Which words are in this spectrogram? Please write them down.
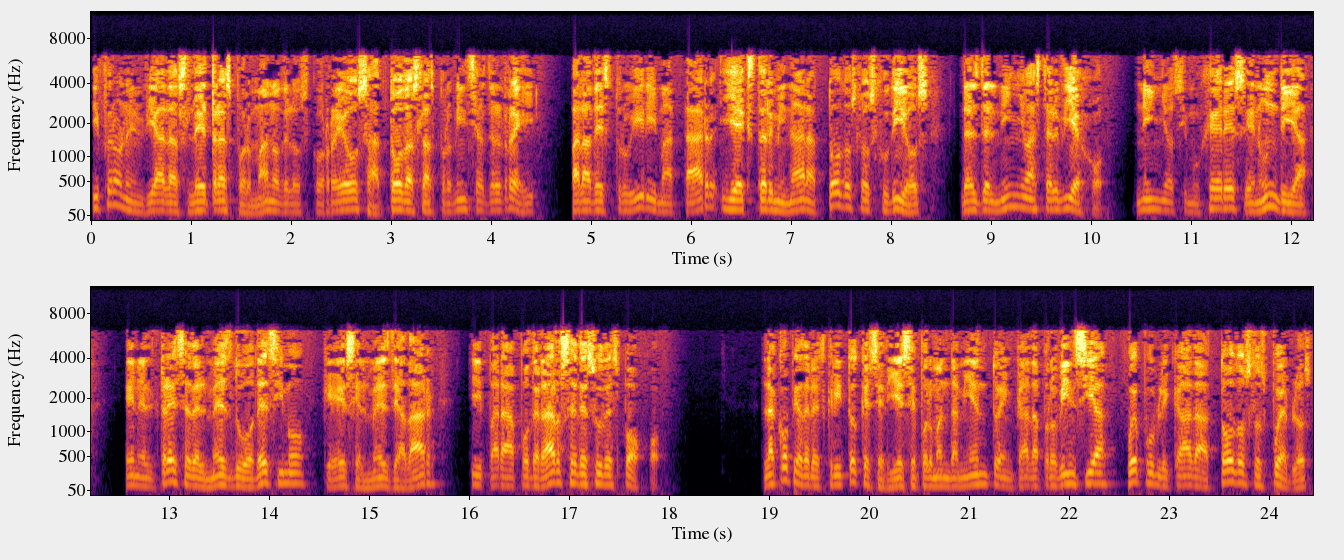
Y fueron enviadas letras por mano de los correos a todas las provincias del rey, para destruir y matar y exterminar a todos los judíos, desde el niño hasta el viejo, niños y mujeres en un día, en el trece del mes duodécimo, que es el mes de Adar, y para apoderarse de su despojo. La copia del escrito que se diese por mandamiento en cada provincia fue publicada a todos los pueblos,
